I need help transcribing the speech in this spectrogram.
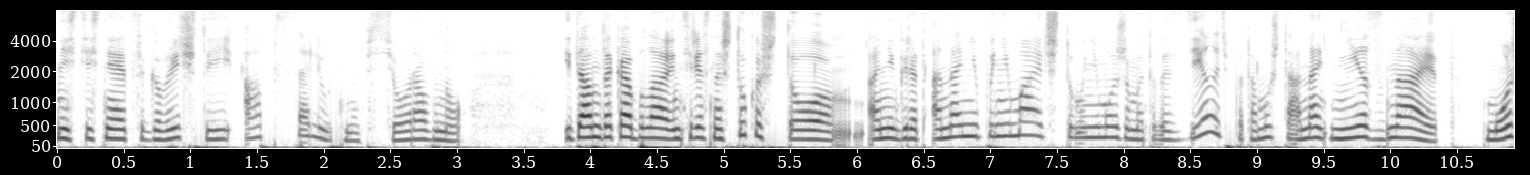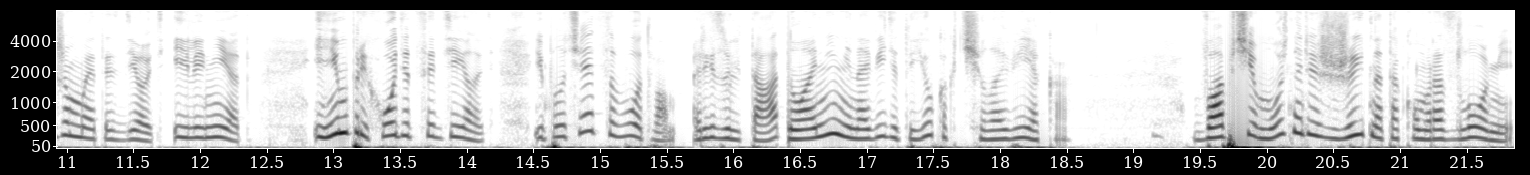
не стесняется говорить, что ей абсолютно все равно. И там такая была интересная штука, что они говорят, она не понимает, что мы не можем этого сделать, потому что она не знает, можем мы это сделать или нет. И им приходится делать. И получается, вот вам результат, но они ненавидят ее как человека. Вообще, можно ли жить на таком разломе?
